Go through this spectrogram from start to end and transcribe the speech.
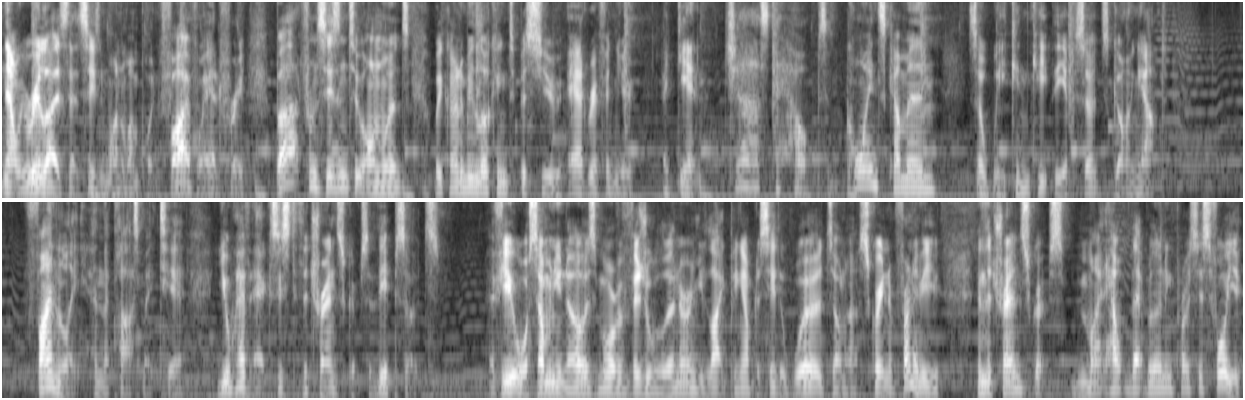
Now, we realise that season 1 and 1.5 were ad free, but from season 2 onwards, we're going to be looking to pursue ad revenue again, just to help some coins come in so we can keep the episodes going out. Finally, in the Classmate tier, you'll have access to the transcripts of the episodes. If you or someone you know is more of a visual learner and you like being able to see the words on a screen in front of you, then the transcripts might help that learning process for you.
